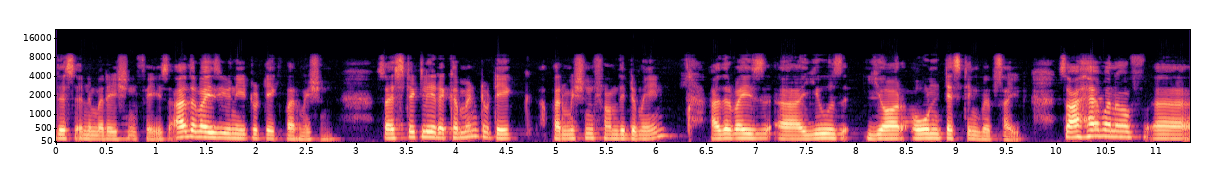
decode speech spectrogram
this enumeration phase. Otherwise you need to take permission. So i strictly recommend to take permission from the domain. Otherwise uh, use your own testing website. So i have one of uh,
